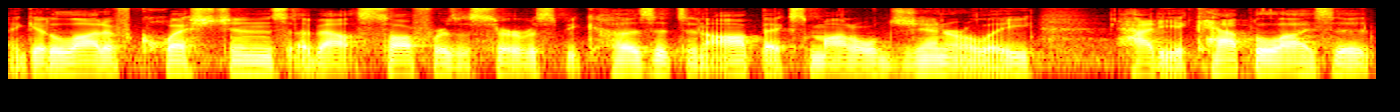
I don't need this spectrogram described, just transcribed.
I get a lot of questions about software as a service because it's an OPEX model generally. How do you capitalize it?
